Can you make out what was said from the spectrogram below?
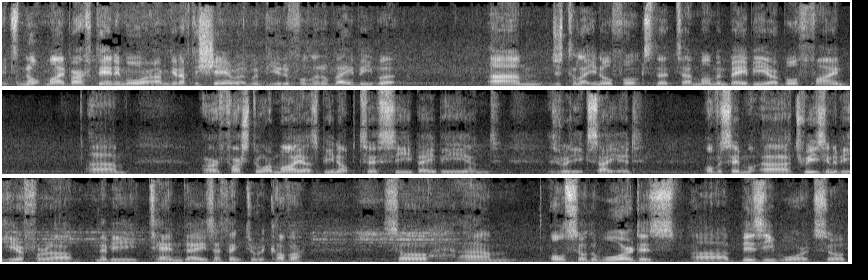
it's not my birthday anymore. I'm gonna have to share it with beautiful little baby. But um, just to let you know, folks, that uh, mom and baby are both fine. Um, our first door, Maya's been up to see baby and is really excited. Obviously, uh, Twee's going to be here for uh, maybe 10 days, I think, to recover. So um, also the ward is a busy ward so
